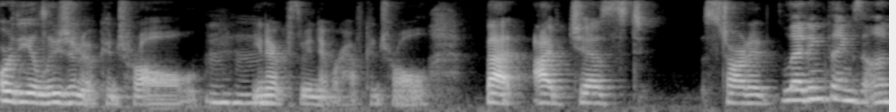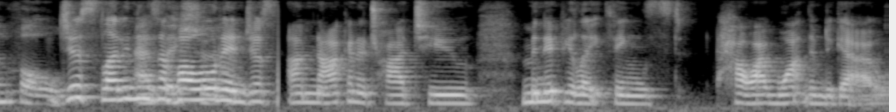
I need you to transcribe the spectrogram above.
or the illusion of control Mhm. you know because we never have control but i've just started letting things unfold. just letting things unfold and just i'm not going to try to manipulate things how I want them to go.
